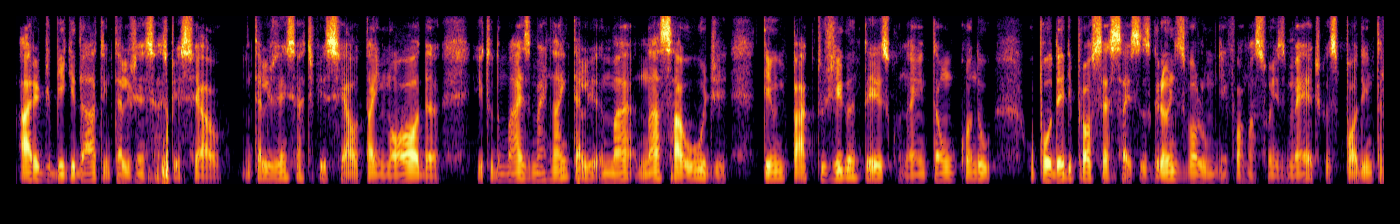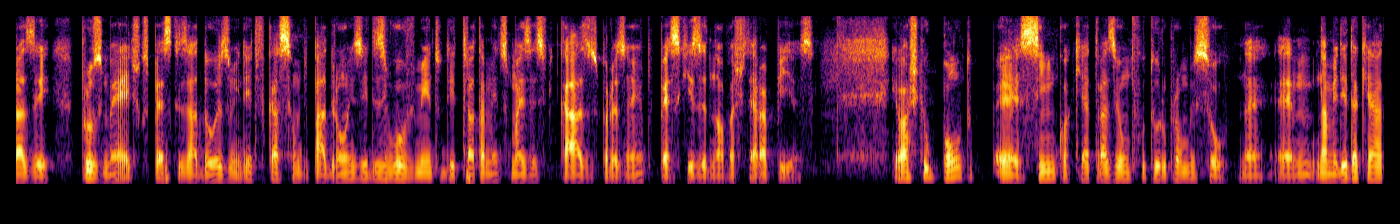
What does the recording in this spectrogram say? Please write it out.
área de Big Data e inteligência artificial. Inteligência artificial está em moda e tudo mais, mas na, na, saúde tem um impacto gigantesco. Né? Então, quando o poder de processar esses grandes volumes de informações médicas podem trazer para os médicos, pesquisadores, uma identificação de padrões e desenvolvimento de tratamentos mais eficazes, por exemplo, pesquisa de novas terapias. Eu acho que o ponto 5 é, aqui é trazer um futuro promissor. Né? É, na medida que a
